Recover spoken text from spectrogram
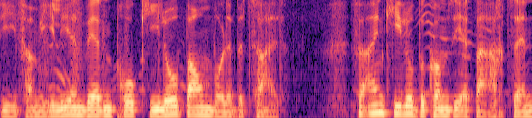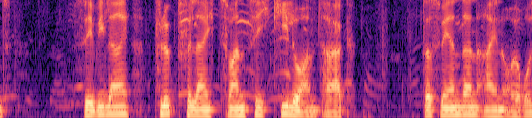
Die Familien werden pro Kilo Baumwolle bezahlt. Für ein Kilo bekommen sie etwa 8 Cent. Sevilay pflückt vielleicht 20 Kilo am Tag. Das wären dann 1,60 Euro.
